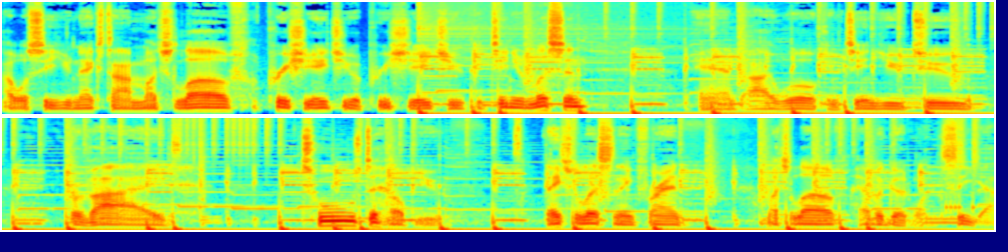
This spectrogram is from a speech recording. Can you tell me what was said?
I will see you next time. Much love. Appreciate you. Appreciate you. Continue to listen. And I will continue to provide tools to help you. Thanks for listening, friend. Much love. Have a good one. See ya.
